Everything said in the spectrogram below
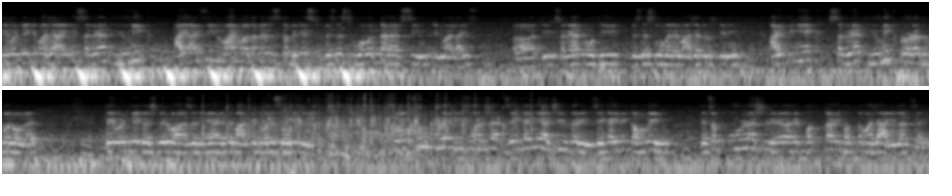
ते म्हणजे की माझ्या आईने सगळ्यात unique I I feel my mother is the biggest business woman that have seen in my life ती सगळ्यात मोठी बिझनेस वुमन आहे माझ्या दृष्टीने. आणि तिने एक सगळ्यात युनिक प्रोडक्ट बनवलंय. ते म्हणजे कश्मीर महाजनी आहे आणि ते मार्केटमध्ये सोडून दिलंय. सो इथून पुढे वीस वर्षात जे काही मी अचीव्ह करीन जे काही मी कमवीन त्याचं पूर्ण श्रेय हे फक्त आणि फक्त माझ्या आईलाच जाईल.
